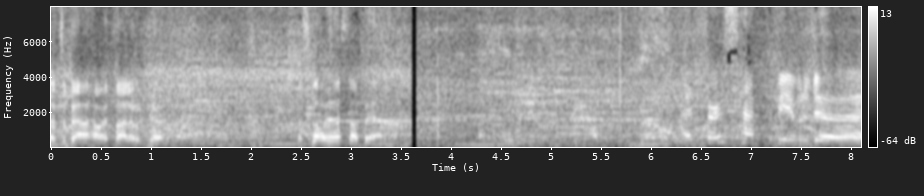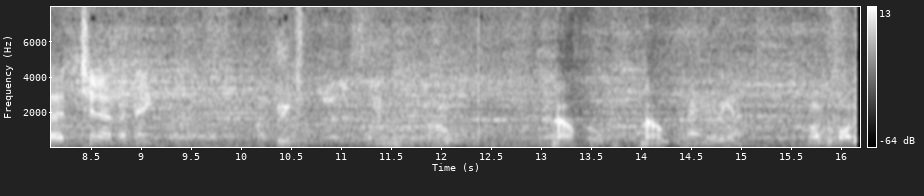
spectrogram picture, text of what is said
That's about how I thought it would go. That's not. That's not bad. I'd first have to be able to do a chin up, I think. I think. Hmm, no. No. No. Alright, here we go. Body.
